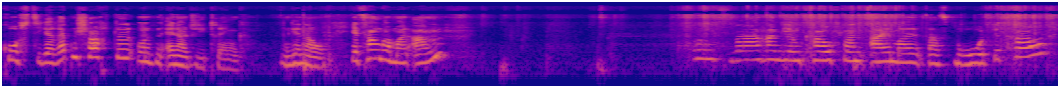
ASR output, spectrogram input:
Große Zigarettenschachtel und ein Energy Drink. Genau. Jetzt fangen wir mal an. Und zwar haben wir im Kaufland einmal das Brot gekauft.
